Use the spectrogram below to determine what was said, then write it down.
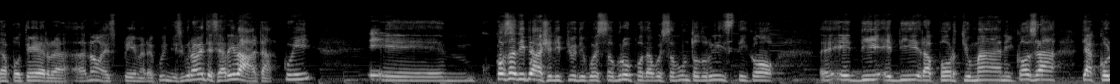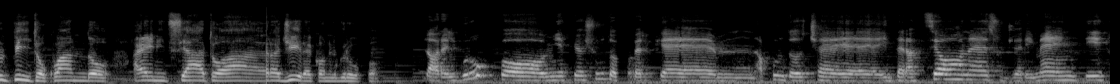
da poter eh, no, esprimere. Quindi sicuramente sei arrivata qui. E, ehm, cosa ti piace di più di questo gruppo da questo punto turistico eh, e, di, e di rapporti umani? Cosa ti ha colpito quando hai iniziato a interagire con il gruppo? Allora, il gruppo mi è piaciuto perché appunto c'è interazione, suggerimenti,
